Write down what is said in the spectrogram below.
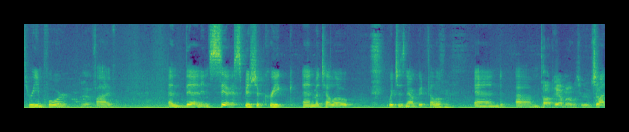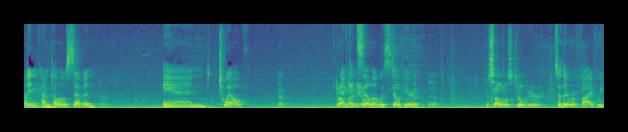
three and four, Yeah. five. And then in six, Bishop Creek and Matello, which is now Goodfellow. Mm-hmm. And um, Todd Hammond was here. Todd didn't come till 07. Yeah. And 12. Yeah. John And Lanyo. Kinsella was still here. Yeah. Kinsella was still here. So there were five. We,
